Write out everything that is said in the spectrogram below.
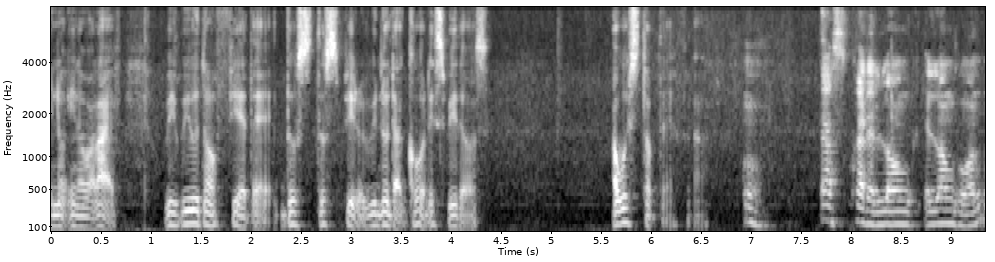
you know, in our life, we will not fear the, those those periods. We know that God is with us. I will stop there for now. Mm. That's quite a long, a long one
